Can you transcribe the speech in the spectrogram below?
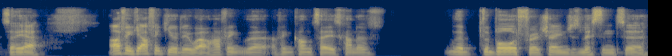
so yeah. I think I think he'll do well. I think that I think Conte is kind of the the board for a change has listened to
